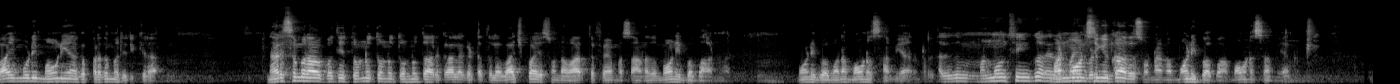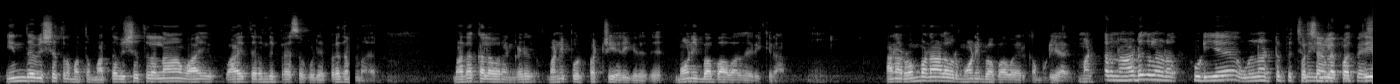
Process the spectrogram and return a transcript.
வாய்மூடி மௌனியாக பிரதமர் இருக்கிறார். நரசிம்மராவை பற்றி தொண்ணூத்தொன்று தொண்ணூத்தாறு காலகட்டத்தில் வாஜ்பாய் சொன்ன வார்த்தை ஃபேமஸ் ஆனது மௌனி பாபான்வார் மௌனி பாபானா மௌனசாமியார்ன்றது. அதாவது மன்மோகன் சிங்குக்கும் அதை தான் மன்மோகன் சிங்குக்கும் அதை சொன்னாங்க மௌனி பாபா மௌனசாமியார். இந்த விஷயத்தில் மற்ற மற்ற விஷயத்துலலாம் வாய் வாய் திறந்து பேசக்கூடிய பிரதமர் மத கலவரங்கள் மணிப்பூர் பற்றி எரிகிறது மௌனி பாபாவாக இருக்கிறார். ஆனால் ரொம்ப நாள் அவர் மௌனி பாபாவாக இருக்க முடியாது. மற்ற நாடுகள் நடக்கக்கூடிய உள்நாட்டு பிரச்சனைகளை பற்றி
